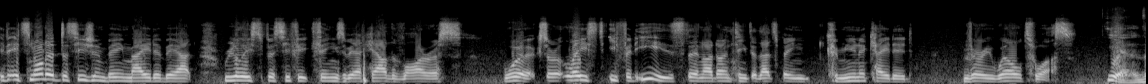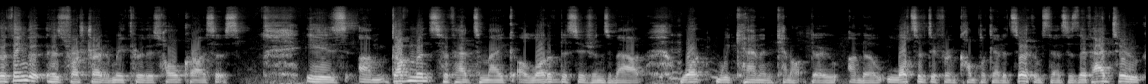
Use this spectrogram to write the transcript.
It, it's not a decision being made about really specific things about how the virus works, or at least if it is, then I don't think that that's been communicated very well to us. Yeah, the thing that has frustrated me through this whole crisis is um, governments have had to make a lot of decisions about what we can and cannot do under lots of different complicated circumstances. They've had to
